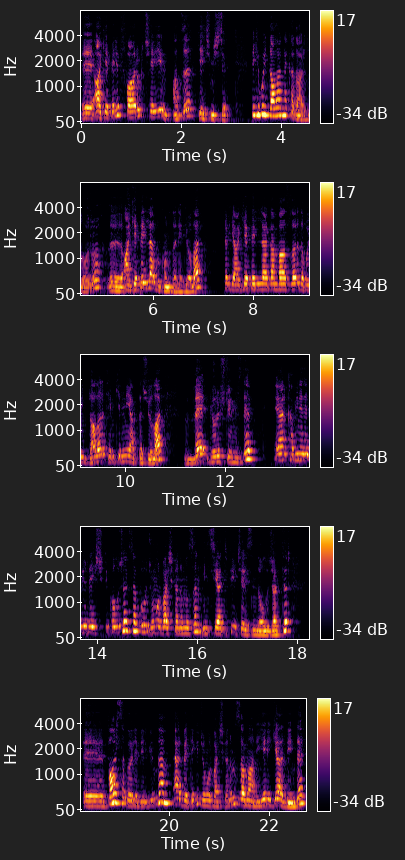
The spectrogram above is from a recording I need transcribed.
e, AKP'li Faruk Çelik'in adı geçmişti. Peki bu iddialar ne kadar doğru? E, AKP'liler bu konuda ne diyorlar? Tabii ki AKP'lilerden bazıları da bu iddialara temkinli yaklaşıyorlar ve görüştüğümüzde eğer kabinede bir değişiklik olacaksa bu Cumhurbaşkanımızın inisiyatifi içerisinde olacaktır. Ee, varsa böyle bir gündem elbette ki Cumhurbaşkanımız zamanı yeri geldiğinde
